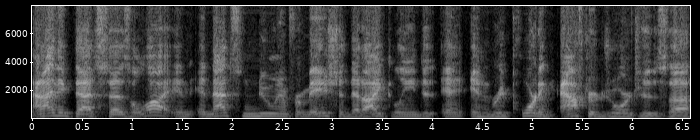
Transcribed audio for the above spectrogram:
And I think that says a lot. And, and that's new information that I gleaned in, in reporting after George's uh,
